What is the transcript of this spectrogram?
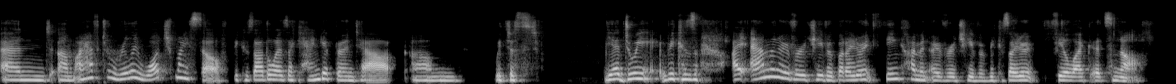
And um, I have to really watch myself because otherwise I can get burnt out um, with just yeah doing because I am an overachiever, but I don't think I'm an overachiever because I don't feel like it's enough.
